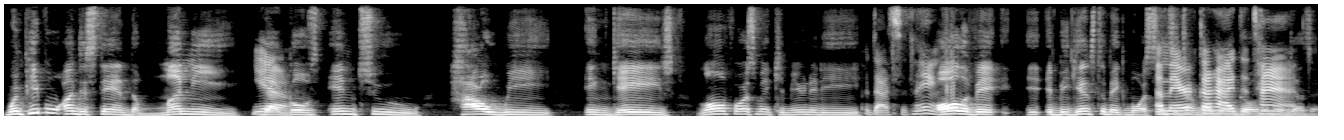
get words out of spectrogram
when people understand the money Yeah. that goes into how we engage law enforcement community, But that's the thing. all of it, it, it begins to make more sense. America had the goes and where it time.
